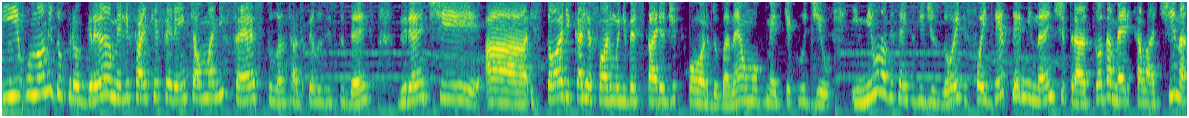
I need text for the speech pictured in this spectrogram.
E o nome do programa ele faz referência ao manifesto lançado pelos estudantes durante a histórica reforma universitária de Córdoba, né? Um movimento que eclodiu em 1918 e foi determinante para toda a América Latina,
